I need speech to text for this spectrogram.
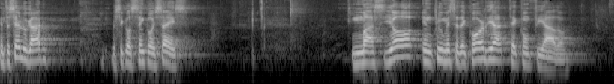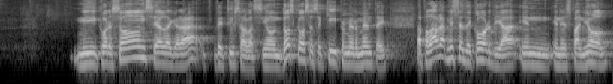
En tercer lugar, versículos 5 y 6. Mas yo en tu misericordia te he confiado. Mi corazón se alegrará de tu salvación. Dos cosas aquí, primeramente. La palabra misericordia en, en español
